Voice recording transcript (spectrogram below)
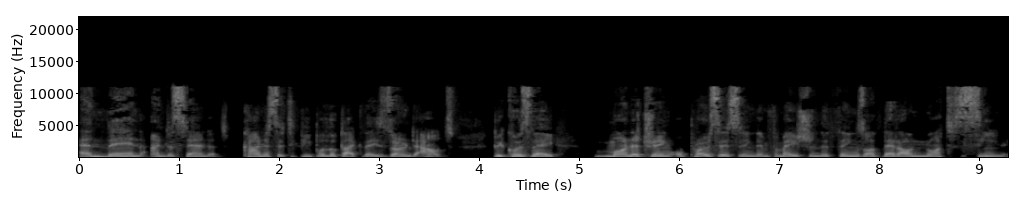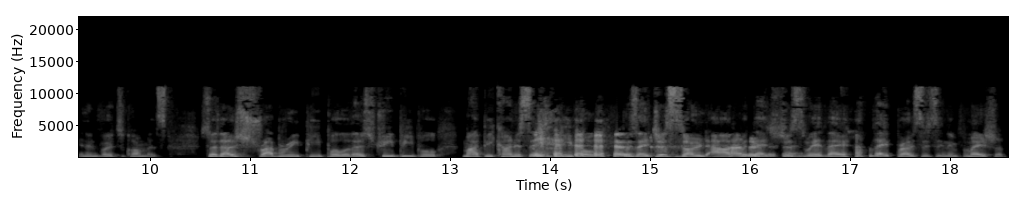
and then understand it. Kinesthetic people look like they zoned out because they monitoring or processing the information, the things are, that are not seen in inverted commas. So those shrubbery people or those tree people might be kinesthetic people because they just zoned out, 100%. but that's just where they, are they processing the information.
